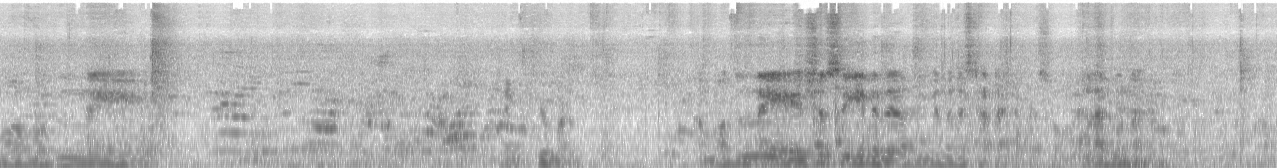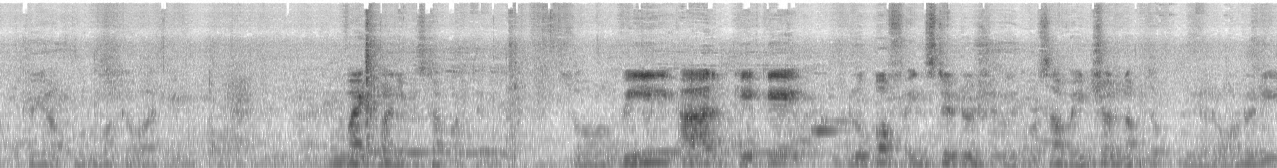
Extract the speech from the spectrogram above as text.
ಮೊದಲನೇ ಥ್ಯಾಂಕ್ ಮಾಡೋದು. ಮೊದಲನೇ ಯಶಸ್ಸು ಏನಿದೆ ಅದು ನಿಮ್ಮಿಂದಲೇ ಸ್ಟಾರ್ಟ್ ಆಗುತ್ತೆ. ಸೊ ಎಲ್ಲರಿಗೂ ನಾನು ಪೂರ್ವಕವಾಗಿ ಇನ್ವೈಟ್ ಮಾಡಲಿಕ್ಕೆ ಇಷ್ಟಪಡ್ತೀನಿ. So we are K K group of institution ಇದು ಹೊಸ ವೆಂಚರ್ ನಮ್ಮದು we are already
